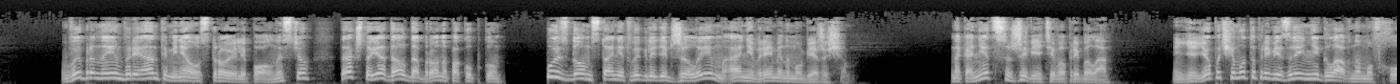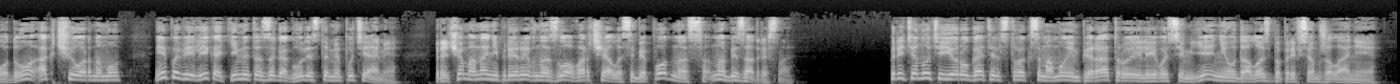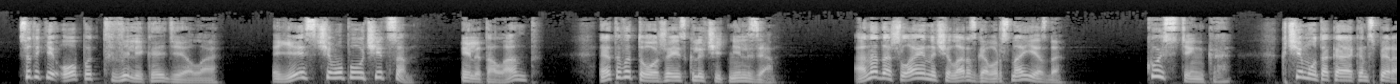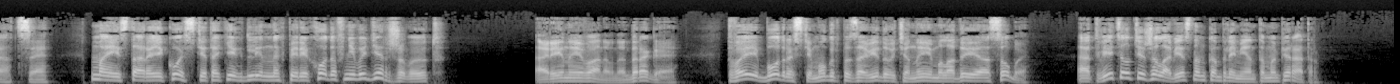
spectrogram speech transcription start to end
Выбранные им варианты меня устроили полностью, так что я дал добро на покупку. Пусть дом станет выглядеть жилым, а не временным убежищем. Наконец, Живетьева прибыла. Ее почему-то привезли не к главному входу, а к черному, и повели какими-то загогулистыми путями, причем она непрерывно зло ворчала себе под нос, но безадресно. Притянуть ее ругательство к самому императору или его семье не удалось бы при всем желании. Все-таки опыт — великое дело. Есть чему поучиться. Или талант. Этого тоже исключить нельзя. Она дошла и начала разговор с наезда. «Костенька, к чему такая конспирация? Мои старые кости таких длинных переходов не выдерживают». «Арина Ивановна, дорогая, твоей бодрости могут позавидовать иные молодые особы», ответил тяжеловесным комплиментом император.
